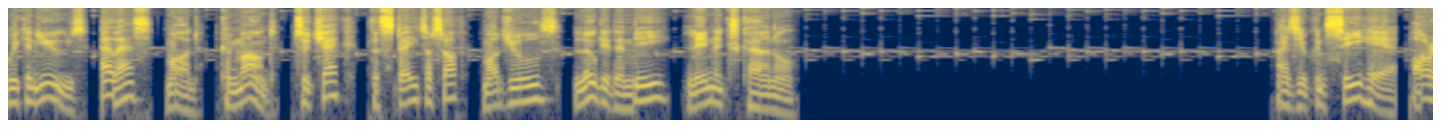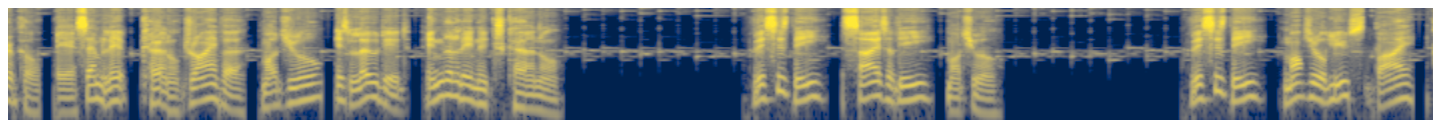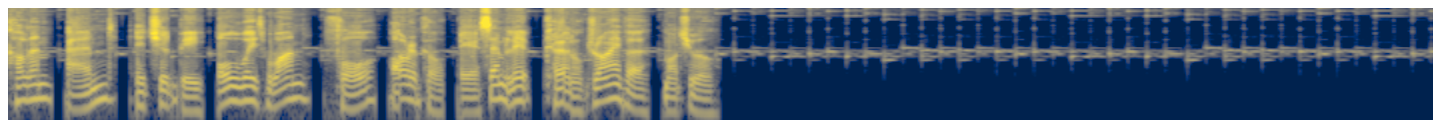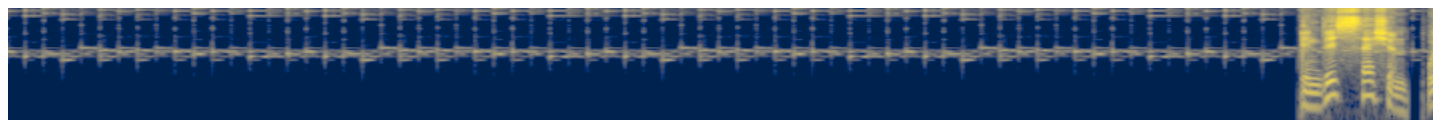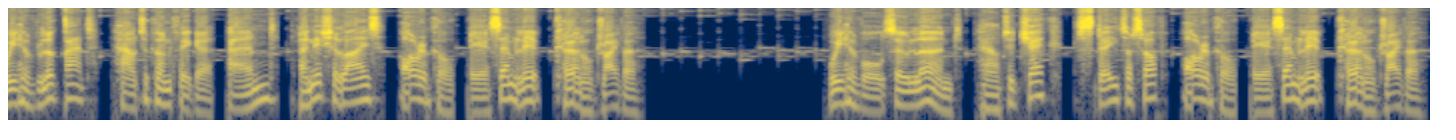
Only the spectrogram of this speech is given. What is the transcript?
We can use ls mod command to check the status of modules loaded in the Linux kernel. As you can see here, Oracle ASMLib kernel driver module is loaded in the Linux kernel. This is the size of the module. This is the module used by column and it should be always 1 for Oracle ASM lib kernel driver module. In this session, we have looked at how to configure and initialize Oracle ASM kernel driver. We have also learned how to check status of Oracle ASM kernel driver.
